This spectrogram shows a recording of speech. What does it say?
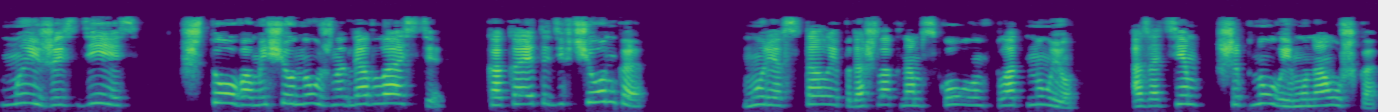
Мы же здесь. Что вам еще нужно для власти? Какая-то девчонка? Мория встала и подошла к нам с Коулом вплотную, а затем шепнула ему на ушко.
